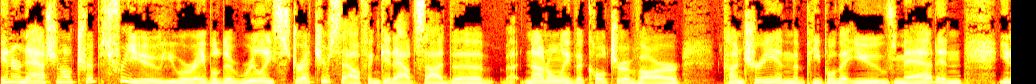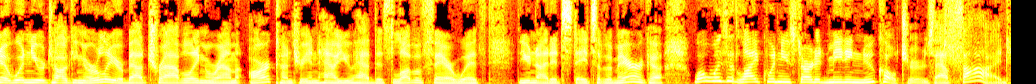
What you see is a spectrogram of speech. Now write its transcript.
international trips for you. You were able to really stretch yourself and get outside the not only the culture of our country and the people that you've met, and you know when you were talking earlier about traveling around our country and how you had this love affair with the United States of America. What was it like when you started meeting new cultures outside?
